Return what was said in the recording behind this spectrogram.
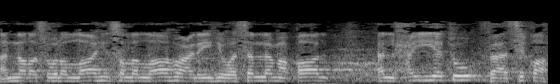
أن رسول الله صلى الله عليه وسلم قال الحية فاسقة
